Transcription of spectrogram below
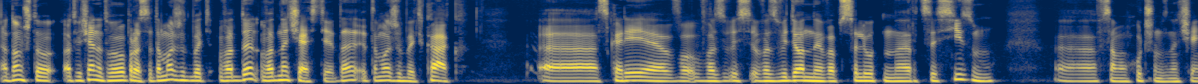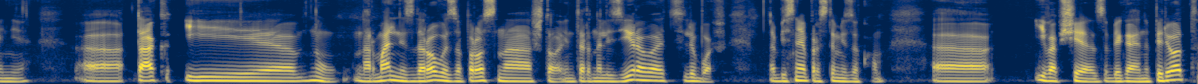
О том, что, отвечая на твой вопрос, это может быть в, одно, в одночасье, да, это может быть как э, скорее возведенный в абсолютный нарциссизм э, в самом худшем значении, так и ну, нормальный, здоровый запрос на что? Интернализировать любовь. Объясняю простым языком. Э, И вообще, забегая наперед,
